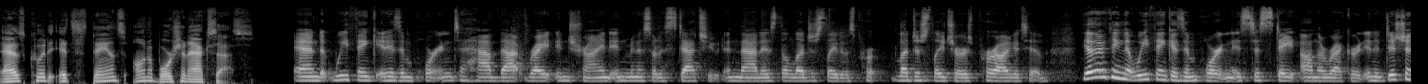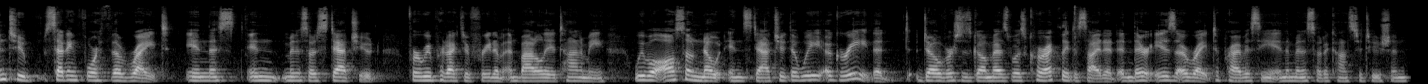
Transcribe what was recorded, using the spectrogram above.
as could its stance on abortion access. And we think it is important to have that right enshrined in Minnesota statute, and that is the legislature's prerogative. The other thing that we think is important is to state on the record, in addition to setting forth the right in this in Minnesota statute for reproductive freedom and bodily autonomy, we will also note in statute that we agree that Doe versus Gomez was correctly decided, and there is a right to privacy in the Minnesota Constitution.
